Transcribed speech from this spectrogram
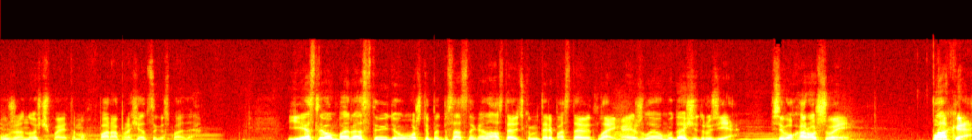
уже ночь, поэтому пора прощаться, господа. Если вам понравилось это видео, вы можете подписаться на канал, оставить комментарий, поставить лайк. А я желаю вам удачи, друзья. Всего хорошего и пока!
